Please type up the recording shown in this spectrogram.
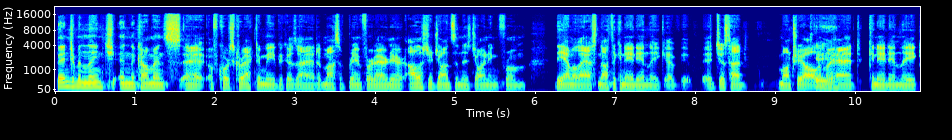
Benjamin Lynch in the comments, uh, of course, correcting me because I had a massive brain fart earlier. Alistair Johnson is joining from the MLS, not the Canadian League. It, it just had Montreal yeah, in my yeah. head, Canadian League.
